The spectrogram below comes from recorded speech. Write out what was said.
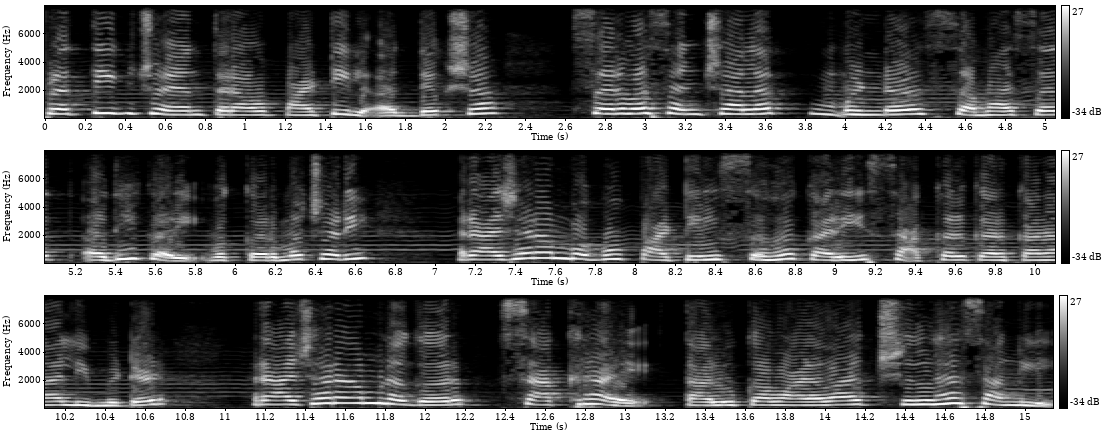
प्रतीक जयंतराव पाटील अध्यक्ष सर्व संचालक मंडळ सभासद अधिकारी व कर्मचारी राजाराम बाबू पाटील सहकारी साखर कारखाना लिमिटेड राजारामनगर साखराळे तालुका वाळवा जिल्हा सांगली.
